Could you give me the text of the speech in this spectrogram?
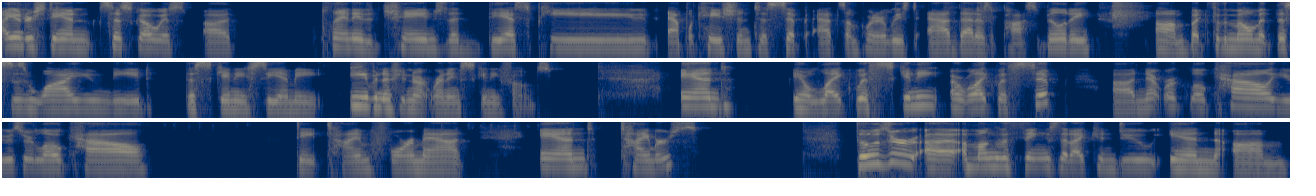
I understand Cisco is uh, planning to change the DSP application to SIP at some point, or at least add that as a possibility. Um, but for the moment, this is why you need the Skinny CME, even if you're not running Skinny phones. And you know, like with Skinny or like with SIP, uh, network locale, user locale, date time format, and timers those are uh, among the things that I can do in um,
